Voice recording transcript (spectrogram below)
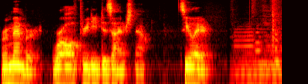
Remember, we're all 3D designers now. See you later.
